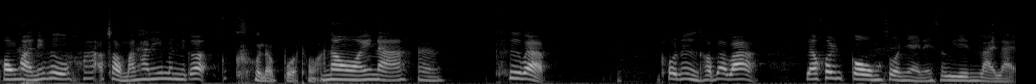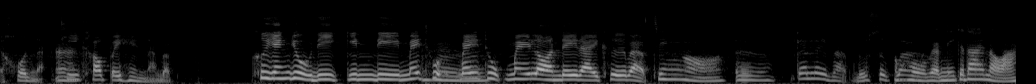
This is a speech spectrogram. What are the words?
ของขวัญนี่คือสองพันห้านี่มันก็คุณเราปวดหัวน้อยนะอ่าคือแบบ คนอื่นเขาแบบว่า แล้วคนโกงส่วนใหญ่ในสวีเดนหลาย ๆ คนอะที่เข้าไปเห็นอะแบบ คือยังอยู่ดีกินดีไม่ทุกข์ไม่ทุกข์ไม่ร้อนใดๆคือแบบ จริงเหรอเออ ก็เลยแบบรู้สึกโอ้ว่าโหแบบนี้ก็ได้เหรอวะ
